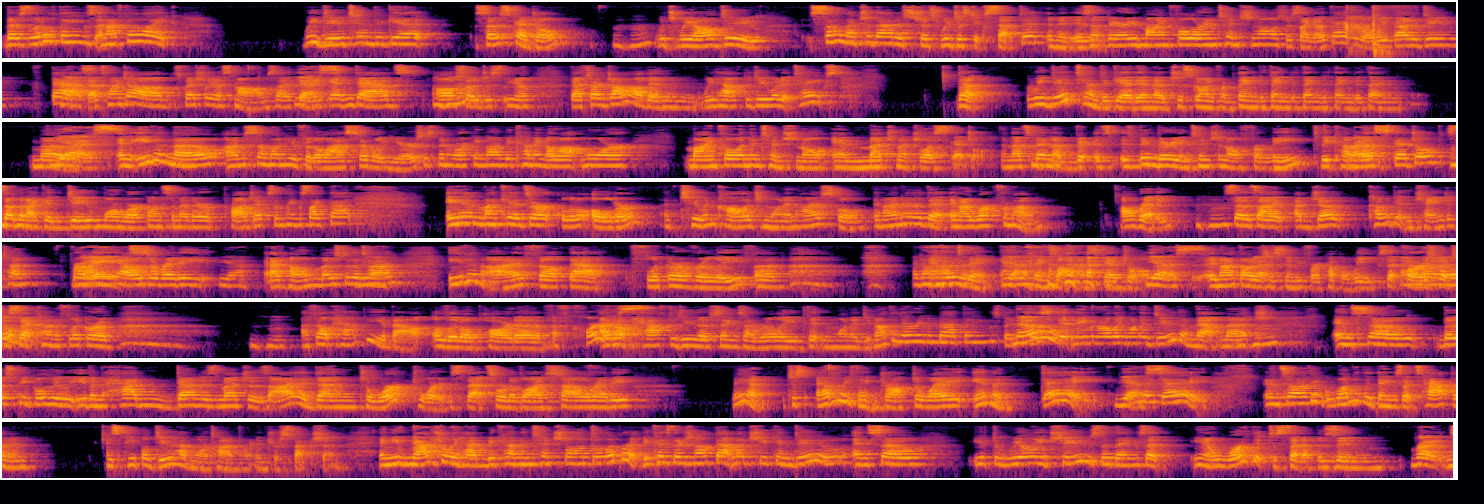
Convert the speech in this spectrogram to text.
those little things. And I feel like we do tend to get so scheduled, mm-hmm. which we all do. So much of that is just, we just accept it and it isn't very mindful or intentional. It's just like, okay, well, we've got to do that. Yes. That's my job, especially us moms, I think, yes. and dads mm-hmm. also just, you know, that's our job and we have to do what it takes. That we did tend to get in a just going from thing to thing to thing to thing to thing mode. Yes. And even though I'm someone who for the last several years has been working on becoming a lot more mindful and intentional and much, much less scheduled. And that's been mm-hmm. a, it's, it's been very intentional for me to become right. less scheduled so mm-hmm. that I could do more work on some other projects and things like that. And my kids are a little older two in college and one in high school. And I know that, and I work from home already. Mm-hmm. So as i i joke COVID didn't change a ton for right. me. I was already yeah. at home most of the time. Yeah. Even I felt that flicker of relief of, I don't everything, to, yeah. everything's on my schedule. yes. And I thought yes. it was just going to be for a couple weeks at first, but just that kind of flicker of, Mm-hmm. I felt happy about a little part of. Of course, I don't have to do those things I really didn't want to do. Not that they were even bad things, but no. just didn't even really want to do them that much. Mm-hmm. And so those people who even hadn't done as much as I had done to work towards that sort of lifestyle already, man, just everything dropped away in a day. Yes. In a day. And so I think one of the things that's happened is people do have more time for introspection. And you've naturally had to become intentional and deliberate because there's not that much you can do. And so you have to really choose the things that, you know, worth it to set up a Zoom right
